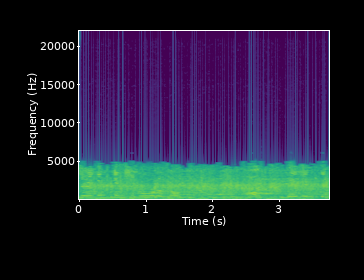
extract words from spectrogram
Second team siguro to. Ha? Second team.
